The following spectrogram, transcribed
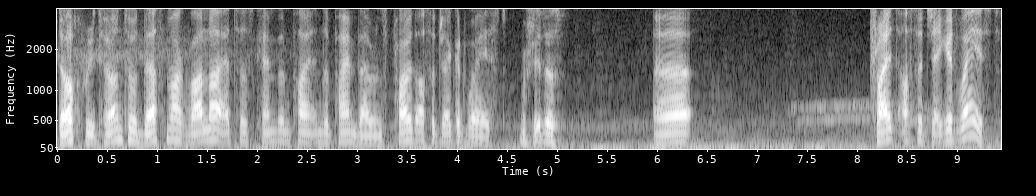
Doch, return to Deathmark Valor at his camp in, Pi in the Pine Barrens. Pride of the Jagged Waste. Wo steht das? Äh. Pride of the Jagged Waste.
